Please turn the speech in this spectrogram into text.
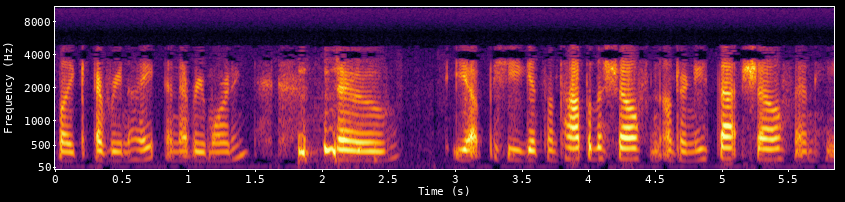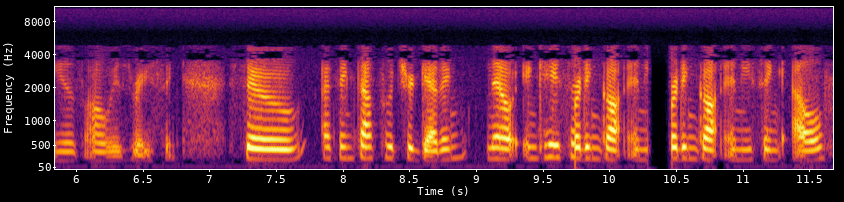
like every night and every morning. so, yep, he gets on top of the shelf and underneath that shelf, and he is always racing. So I think that's what you're getting. Now, in case Harding got any, Harding got anything else,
